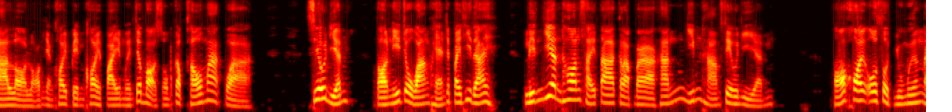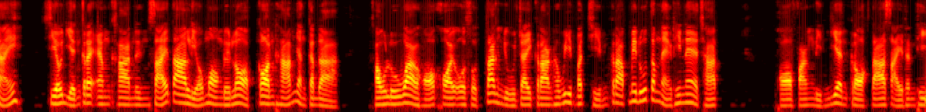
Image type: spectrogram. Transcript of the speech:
การหล่อหลอมอย่างค่อยเป็นค่อยไปเหมือนจะเหมาะสมกับเขามากกว่าเซียวเหยียน ตอนนี้จะวางแผนจะไปที่ใดลินเยี่ยนทอนสายตากลับมาหันยิ้มถามเซียวเหยียนหอคอยโอสถอยู่เมืองไหน เซียวเหยียนกระแอมคาหนึ่งสายตาเหลียวมองโดยรอบก่อนถามอย่างกระดากเขารู้ว่าหอคอยโอสถตั้งอยู่ใจกลางทวีปมัดฉิมกลับไม่รู้ตำแหน่งที่แน่ชัด พอฟังหลินเยี่ยนกรอกตาใส่ทันที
